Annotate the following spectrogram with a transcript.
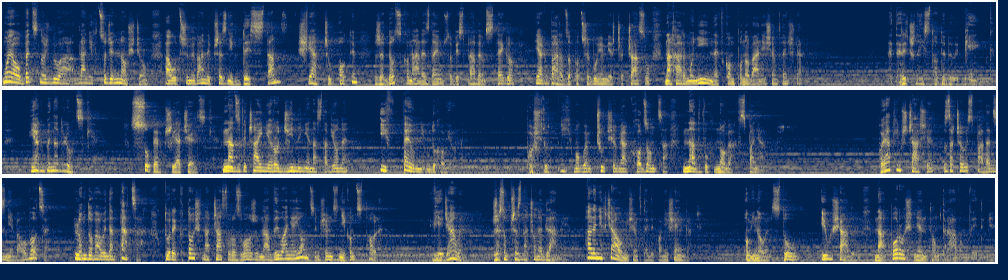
Moja obecność była dla nich codziennością, a utrzymywany przez nich dystans świadczył o tym, że doskonale zdają sobie sprawę z tego, jak bardzo potrzebuję jeszcze czasu na harmonijne wkomponowanie się w ten świat. Eteryczne istoty były piękne, jakby nadludzkie, super przyjacielskie, nadzwyczajnie rodzinnie nastawione i w pełni uduchowione. Pośród nich mogłem czuć się jak chodząca na dwóch nogach wspaniałość. Po jakimś czasie zaczęły spadać z nieba owoce. Lądowały na tacach, które ktoś na czas rozłożył na wyłaniającym się znikąd stole. Wiedziałem, że są przeznaczone dla mnie, ale nie chciało mi się wtedy po nie sięgać. Ominąłem stół i usiadłem na porośniętą trawą wydmie.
